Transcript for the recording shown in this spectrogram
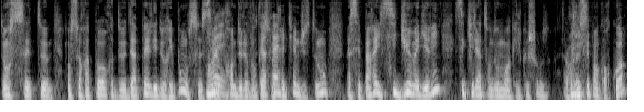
dans, cette, dans ce rapport d'appel et de réponse. C'est le propre de la vocation chrétienne, justement. Ben, c'est pareil, si Dieu m'a guéri, c'est qu'il attend de moi quelque chose. Alors je ne sais pas encore quoi,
